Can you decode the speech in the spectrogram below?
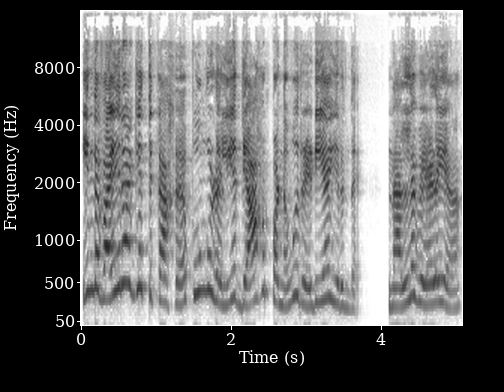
இந்த வைராகியத்துக்காக பூங்குழலிய தியாகம் பண்ணவும் ரெடியா இருந்தேன். நல்ல வேளையா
